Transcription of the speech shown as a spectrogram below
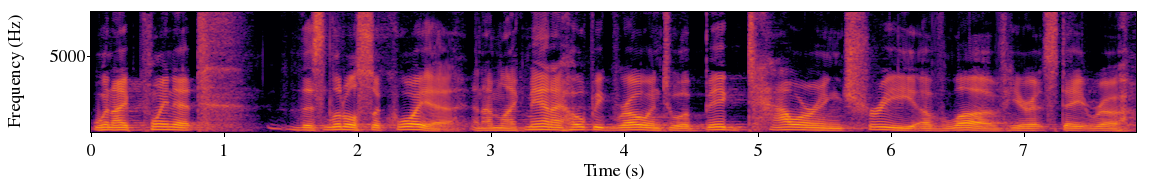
When I point at this little sequoia, and I'm like, man, I hope we grow into a big towering tree of love here at State Road.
